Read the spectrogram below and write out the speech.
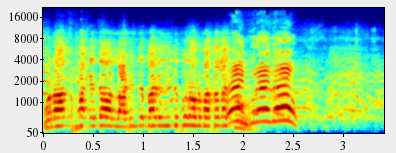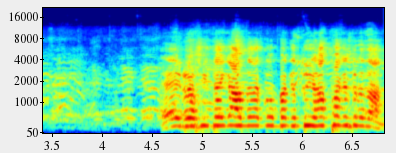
পোলা হাত ফাঁকে দাও লাঠিতে বাড়ি দিতে পোলার মাথা লাগবে। ঘুরে দাও। এই রশি থেকে আপনারা কোম্পাকে দুই হাত ফাঁকে ফেলে যান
